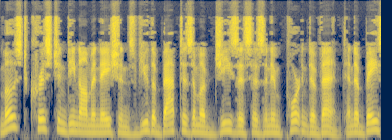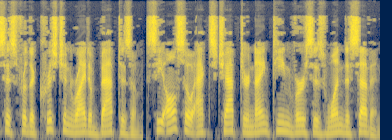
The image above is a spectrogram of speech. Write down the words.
Most Christian denominations view the baptism of Jesus as an important event and a basis for the Christian rite of baptism see also Acts chapter 19 verses 1–7.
